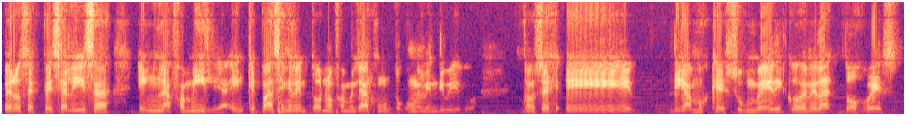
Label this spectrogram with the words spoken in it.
pero se especializa en la familia, en qué pasa en el entorno familiar junto con el individuo. Entonces, eh, digamos que es un médico general dos veces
